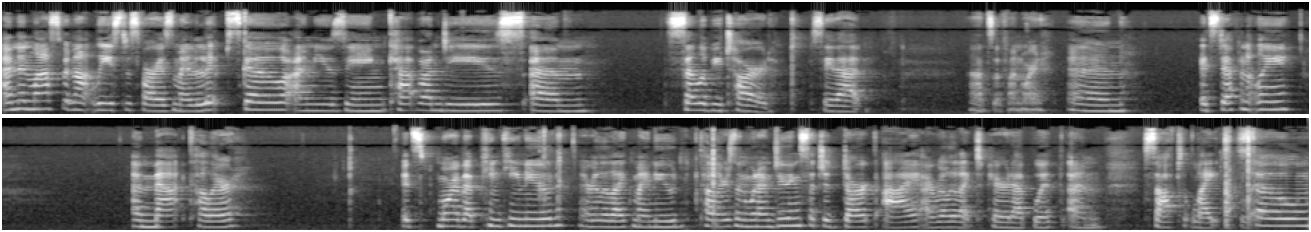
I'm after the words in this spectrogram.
And then last but not least, as far as my lips go, I'm using Kat Von D's um, Celebutard. Say that. That's a fun word. And it's definitely a matte color. It's more of a pinky nude. I really like my nude colors and when I'm doing such a dark eye, I really like to pair it up with um, soft light lip. So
